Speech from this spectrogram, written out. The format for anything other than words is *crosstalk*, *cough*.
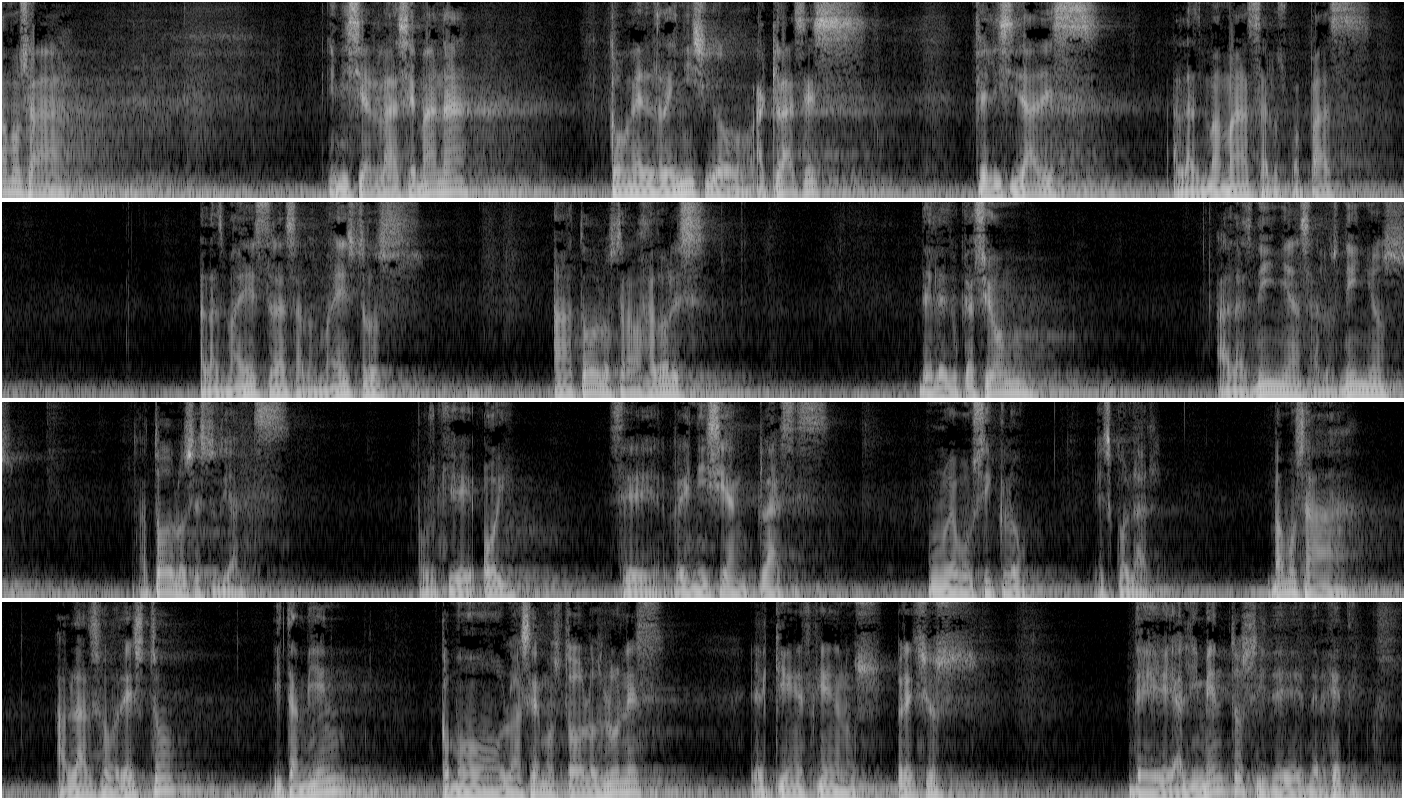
Vamos a iniciar la semana con el reinicio a clases. Felicidades a las mamás, a los papás, a las maestras, a los maestros, a todos los trabajadores de la educación, a las niñas, a los niños a todos los estudiantes, porque hoy se reinician clases, un nuevo ciclo escolar. Vamos a hablar sobre esto y también, como lo hacemos todos los lunes, el quién es quién en los precios de alimentos y de energéticos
